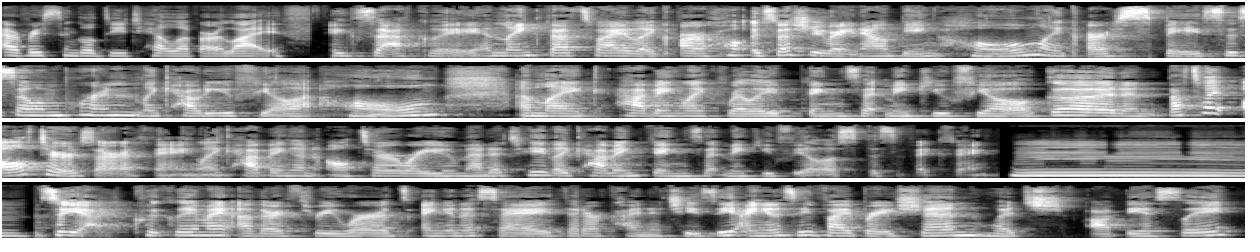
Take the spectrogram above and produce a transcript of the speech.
every single detail of our life. Exactly. And like that's why like our home, especially right now being home, like our space is so important. Like how do you feel at home and like having like really things that make you feel good. And that's why altars are a thing, like having an altar where you meditate, like having things that make you feel a specific thing. Mm. So, yeah, quickly, my other three words I'm going to say that are kind of cheesy. I'm going to say vibration, which obviously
